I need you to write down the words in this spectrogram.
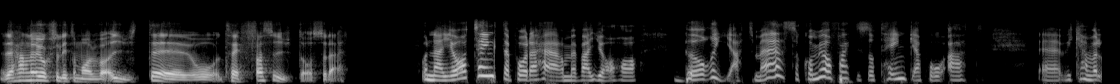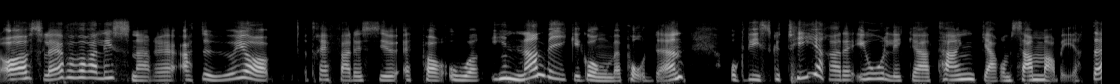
Det handlar ju också lite om att vara ute och träffas ute och sådär. Och när jag tänkte på det här med vad jag har börjat med så kom jag faktiskt att tänka på att vi kan väl avslöja för våra lyssnare att du och jag träffades ju ett par år innan vi gick igång med podden och diskuterade olika tankar om samarbete.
